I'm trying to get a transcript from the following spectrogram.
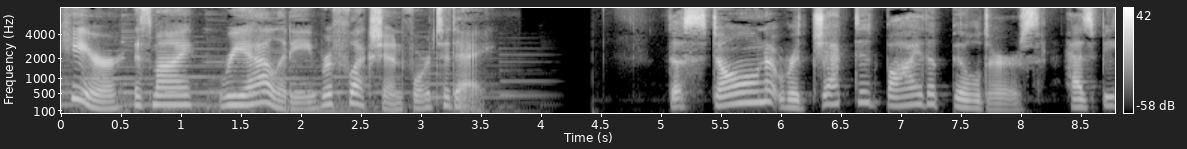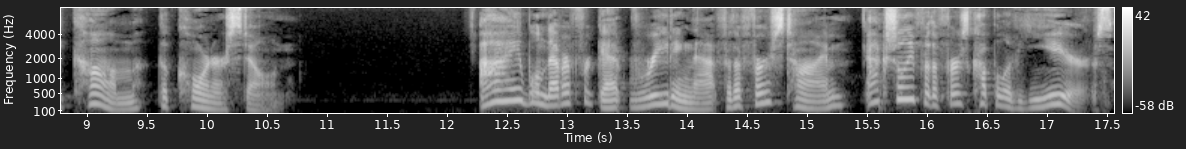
Here is my reality reflection for today. The stone rejected by the builders has become the cornerstone. I will never forget reading that for the first time, actually, for the first couple of years.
